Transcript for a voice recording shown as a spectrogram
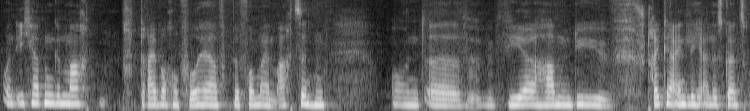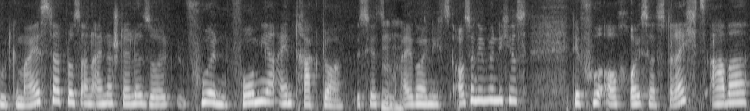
Und ich habe ihn gemacht drei Wochen vorher, bevor meinem 18. Und äh, wir haben die Strecke eigentlich alles ganz gut gemeistert. Bloß an einer Stelle soll, fuhr vor mir ein Traktor. Ist jetzt mhm. im Allgäu nichts Außergewöhnliches. Der fuhr auch äußerst rechts, aber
